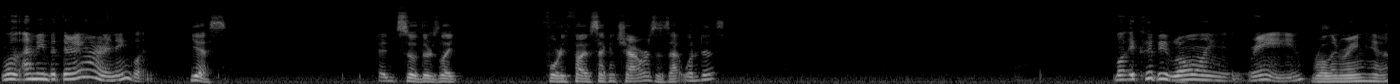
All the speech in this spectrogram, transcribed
Well, I mean, but they are in England. Yes. And so there's like 45 second showers. Is that what it is? Well, it could be rolling rain. Rolling rain. Yeah.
